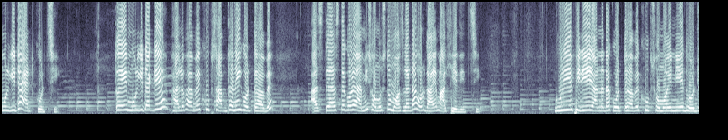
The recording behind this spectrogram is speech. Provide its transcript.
মুরগিটা অ্যাড করছি। তো এই মুরগিটাকে ভালোভাবে খুব সাবধানেই করতে হবে। আস্তে আস্তে করে আমি সমস্ত মশলাটা ওর গায়ে মাখিয়ে দিচ্ছি। ঘুরিয়ে ফিরিয়ে রান্নাটা করতে হবে। খুব সময় নিয়ে ধৈর্য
